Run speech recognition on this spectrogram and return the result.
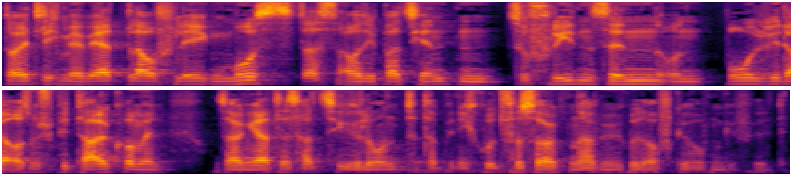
deutlich mehr Wert drauf legen muss, dass auch die Patienten zufrieden sind und wohl wieder aus dem Spital kommen und sagen, ja, das hat sich gelohnt, da bin ich gut versorgt und habe mich gut aufgehoben gefühlt.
